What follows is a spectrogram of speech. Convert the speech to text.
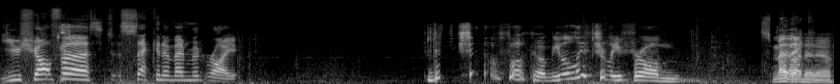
You shot first. Second Amendment right. Shut the fuck up. You're literally from. I don't know.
